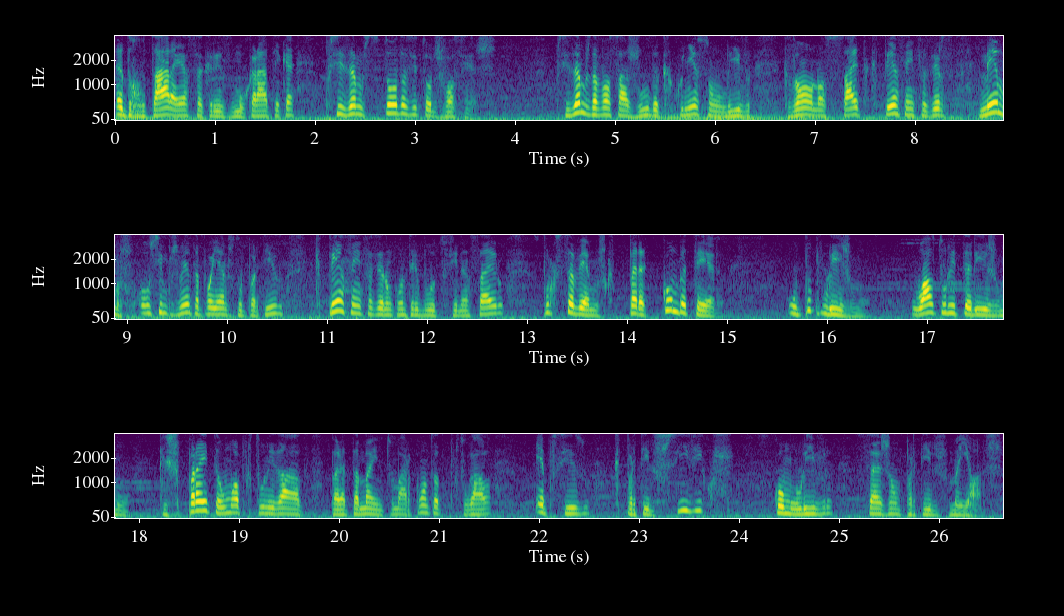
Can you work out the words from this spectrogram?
a derrotar a essa crise democrática, precisamos de todas e todos vocês. Precisamos da vossa ajuda, que conheçam o livro, que vão ao nosso site, que pensem em fazer-se membros ou simplesmente apoiantes do partido, que pensem em fazer um contributo financeiro, porque sabemos que para combater o populismo, o autoritarismo que espreita uma oportunidade para também tomar conta de Portugal, é preciso que partidos cívicos, como o LIVRE, sejam partidos maiores.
